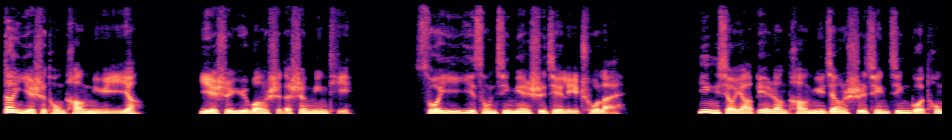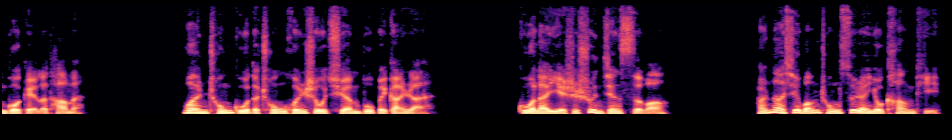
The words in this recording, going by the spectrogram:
但也是同唐女一样，也是欲望使的生命体。所以一从镜面世界里出来，应小牙便让唐女将事情经过通过给了他们。万重谷的虫魂兽全部被感染。过来也是瞬间死亡，而那些王虫虽然有抗体，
